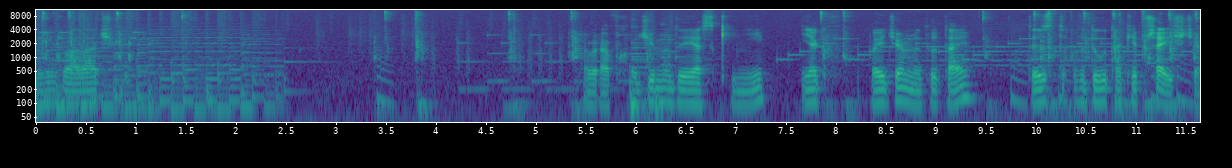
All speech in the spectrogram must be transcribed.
wywalać. Dobra, wchodzimy do jaskini. Jak wejdziemy tutaj, to jest w dół takie przejście.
